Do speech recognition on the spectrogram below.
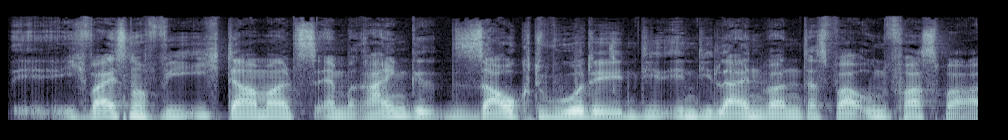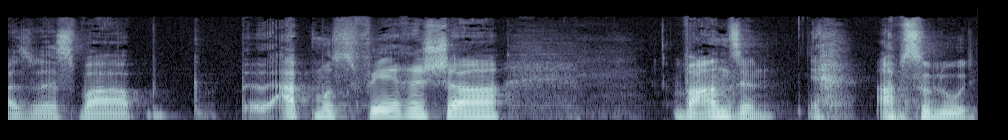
ich weiß noch, wie ich damals ähm, reingesaugt wurde in die, in die Leinwand, das war unfassbar. Also das war atmosphärischer Wahnsinn, absolut.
